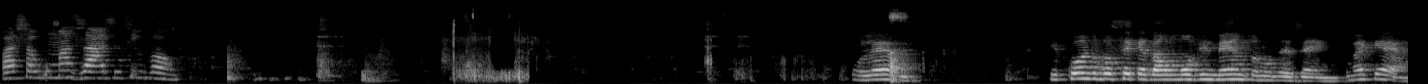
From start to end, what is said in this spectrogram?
Faça algumas asas em volta. O Léo, e quando você quer dar um movimento no desenho, como é que é?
